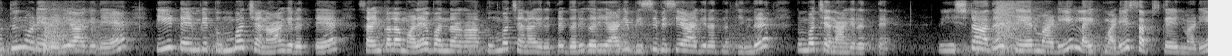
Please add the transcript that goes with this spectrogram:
ಉದ್ದಿನ ನೋಡಿ ರೆಡಿ ಆಗಿದೆ. ಟೀ ಟೈಮ್ಗೆ ತುಂಬ ಚೆನ್ನಾಗಿರುತ್ತೆ. ಸಾಯಂಕಾಲ ಮಳೆ ಬಂದಾಗ ತುಂಬ ಚೆನ್ನಾಗಿರುತ್ತೆ. ಗರಿ ಗರಿಯಾಗಿ ಬಿಸಿ ಬಿಸಿ ಆಗಿರೋದನ್ನ ತಿಂದರೆ ತುಂಬ ಚೆನ್ನಾಗಿರುತ್ತೆ. ಇಷ್ಟ ಆದರೆ ಶೇರ್ ಮಾಡಿ ಲೈಕ್ ಮಾಡಿ ಸಬ್ಸ್ಕ್ರೈಬ್ ಮಾಡಿ.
